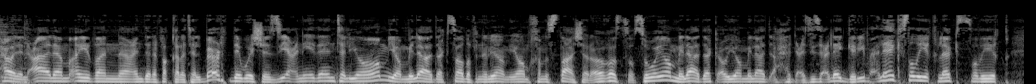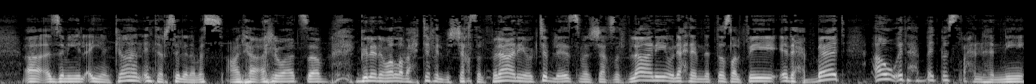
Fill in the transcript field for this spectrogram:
حول العالم. أيضا عندنا فقرة ال birthday wishes. يعني إذا أنت اليوم يوم ميلادك صادف إنه اليوم يوم 15 أغسطس هو يوم ميلادك أو يوم ميلاد أحد. عزيز عليك قريب عليك صديق لك صديق آه زميل ايا كان أنت ارسل لنا بس على الواتساب. قول لنا والله بحتفل بالشخص الفلاني واكتب لي اسم الشخص الفلاني ونحن بنتصل فيه إذا حبيت أو إذا حبيت بس راح نهنيه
